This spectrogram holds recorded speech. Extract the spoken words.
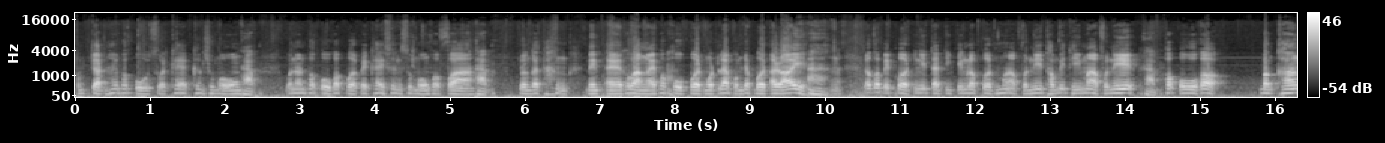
ผมจัดให้พ่อปู่สวดแค่ครึ่งชั่วโมงครับวันนั้นพ่อปู่ก็เปิดไปแค่ครึ่งชั่วโมงฝ่าๆครับ จนกระทั่งเนนแอร์เขาว่าไงพ่อปู่เปิดหมดแล้วผมจะเปิดอะไร อ่า แล้วก็ไปเปิดอย่างนี้แต่จริง ๆ เราเปิดมากฝันนี้ทำวิธีมากฝันนี้ครับ พ่อปู่ก็บางครั้ง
